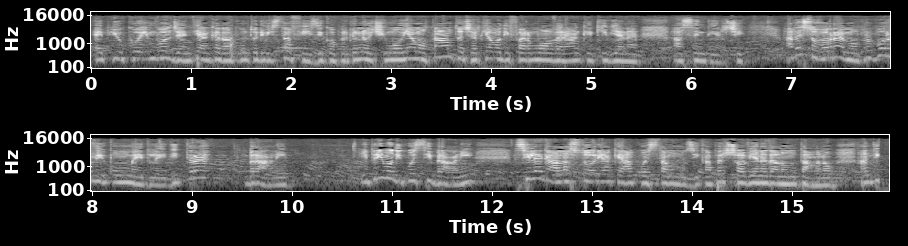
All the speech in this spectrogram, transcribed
e più coinvolgenti anche dal punto di vista fisico perché noi ci muoviamo tanto e cerchiamo di far muovere anche chi viene a sentirci. Adesso vorremmo proporvi un medley di tre brani. Il primo di questi brani si lega alla storia che ha questa musica, perciò viene da lontano. Anti-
